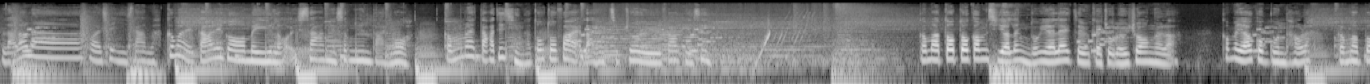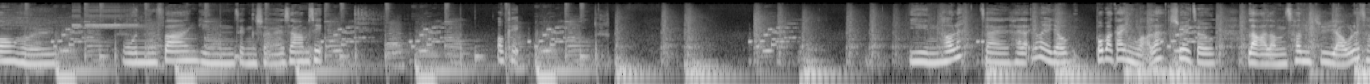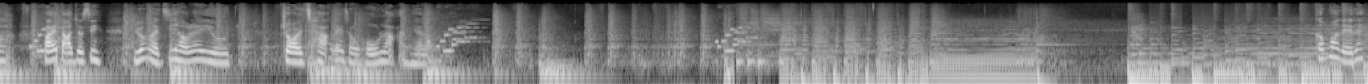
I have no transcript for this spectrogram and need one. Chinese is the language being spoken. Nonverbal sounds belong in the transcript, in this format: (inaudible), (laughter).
嗱啦啦，我系七二三啊！今日嚟打呢个未来三嘅深渊大魔啊！咁咧打之前啊，多多翻嚟啦，接咗佢翻屋企先。咁啊，多多今次又拎唔到嘢咧，就要继续女装噶啦。咁啊，有一个罐头咧，咁啊帮佢换翻件正常嘅衫先。OK。然後咧就係係啦，因為有寶馬嘉年華啦，所以就嗱臨趁住有咧就快啲打咗先。如果唔係之後咧要再拆咧就好難嘅啦。咁我哋咧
